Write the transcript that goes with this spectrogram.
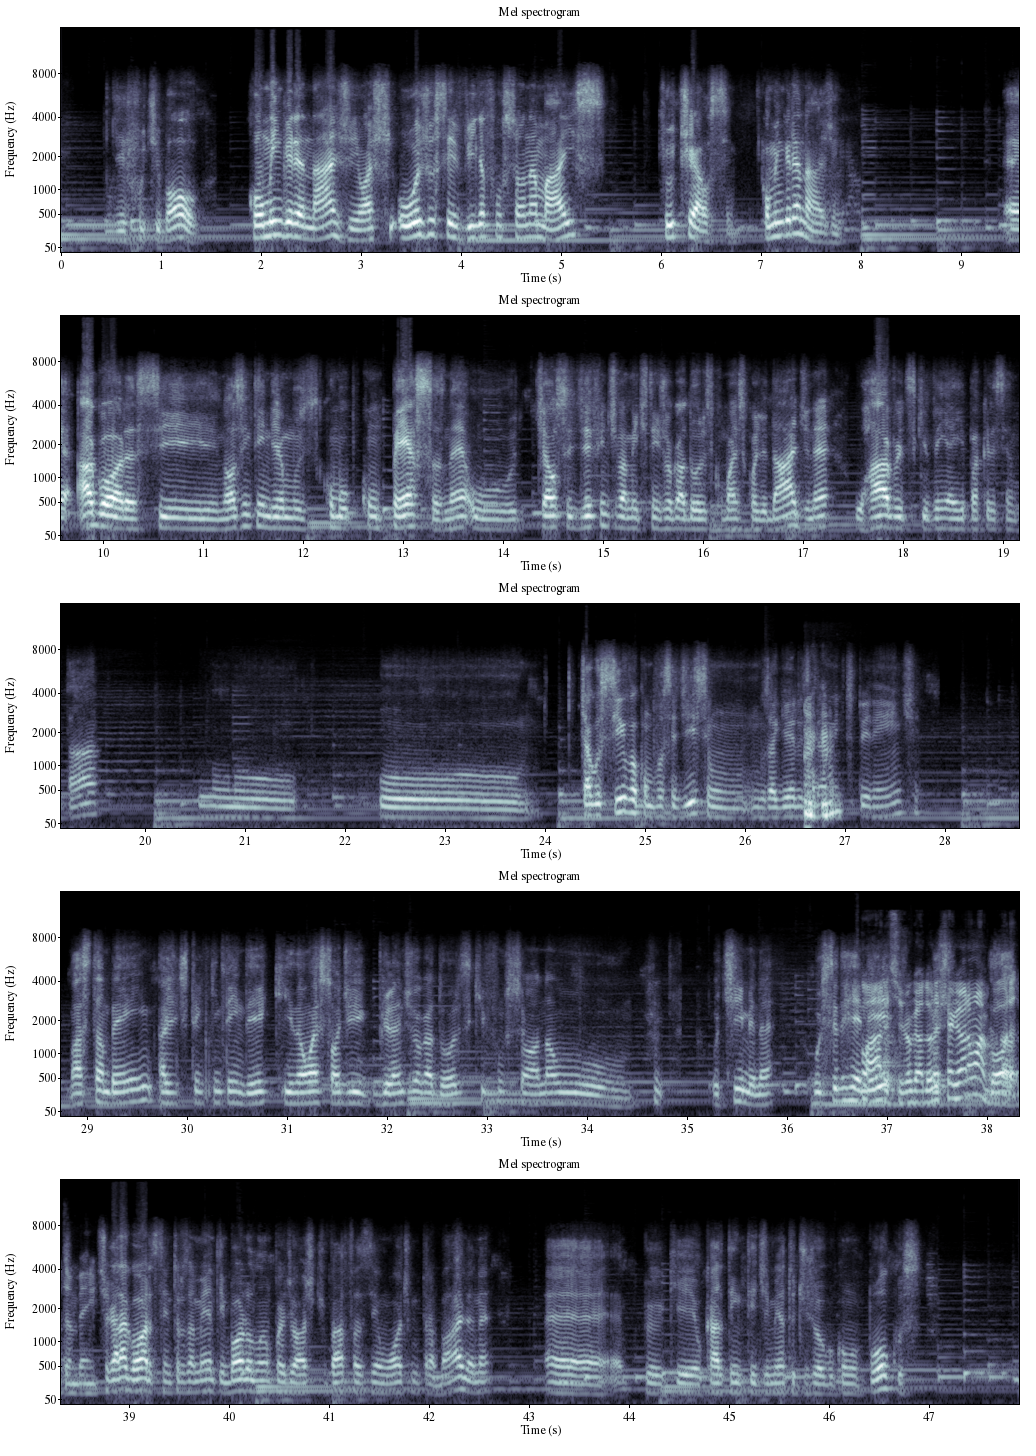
de futebol, como engrenagem, eu acho que hoje o Sevilha funciona mais que o Chelsea, como engrenagem. É, agora, se nós entendemos como com peças, né, o Chelsea definitivamente tem jogadores com mais qualidade, né? O Havertz que vem aí para acrescentar, o, o Thiago Silva, como você disse, um, um zagueiro extremamente experiente. Mas também a gente tem que entender que não é só de grandes jogadores que funciona o, o time, né? O Sid René. Claro, esses jogadores mas, chegaram agora exato, também. Chegaram agora, sem entrosamento. Embora o Lampard eu acho que vá fazer um ótimo trabalho, né? É, porque o cara tem entendimento de jogo como poucos.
